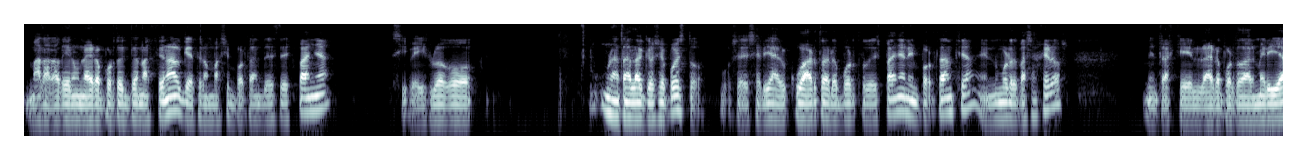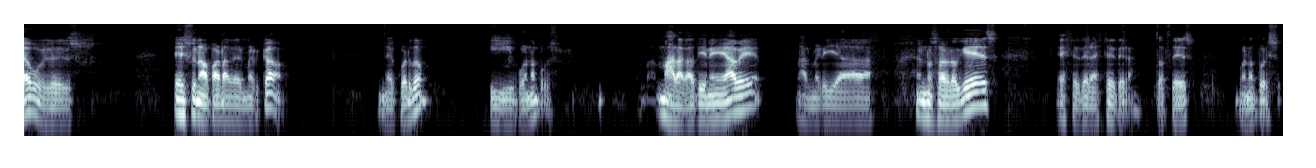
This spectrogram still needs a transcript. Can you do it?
Málaga tiene un aeropuerto internacional que es de los más importantes de España. Si veis luego una tabla que os he puesto, pues eh, sería el cuarto aeropuerto de España en importancia, en número de pasajeros, mientras que el aeropuerto de Almería, pues es es una parada del mercado. ¿De acuerdo? Y bueno, pues Málaga tiene AVE, Almería no sabe lo que es, etcétera, etcétera. Entonces, bueno, pues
